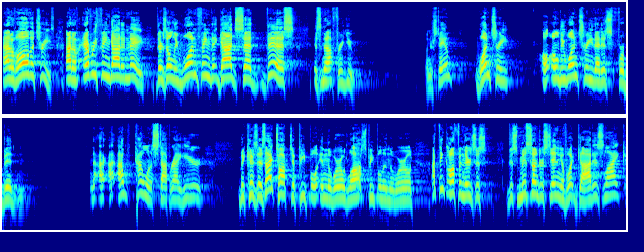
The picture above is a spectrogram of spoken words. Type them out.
out of all the trees, out of everything God had made, there's only one thing that God said, This is not for you. Understand? One tree, only one tree that is forbidden. Now, I, I, I kind of want to stop right here because as I talk to people in the world, lost people in the world, I think often there's this, this misunderstanding of what God is like.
